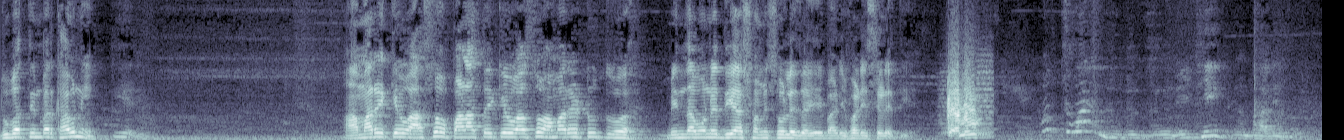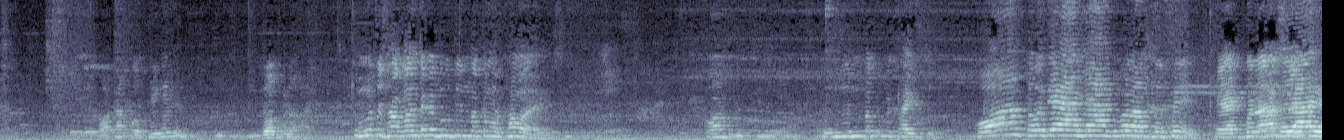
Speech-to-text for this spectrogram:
দুবার তিনবার খাওনি? আমারে কেউ আসো পাড়াতে কেউ আসো আমার একটু বৃন্দাবনে দিয়ে আসো আমি চলে যাই এই বাড়ি ফাড়ি ছেড়ে দিয়ে। ভারী। কথা করতে গেলে ঝগড়া হয়। তুমি তো সকাল থেকে দু তিনবার তোমার খাওয়া হয়ে গেছে। কম দিচ্ছি দু তিনবার তুমি খাইছো। কোন তো যে আজ একবার আসতেছে একবার আগে আয়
